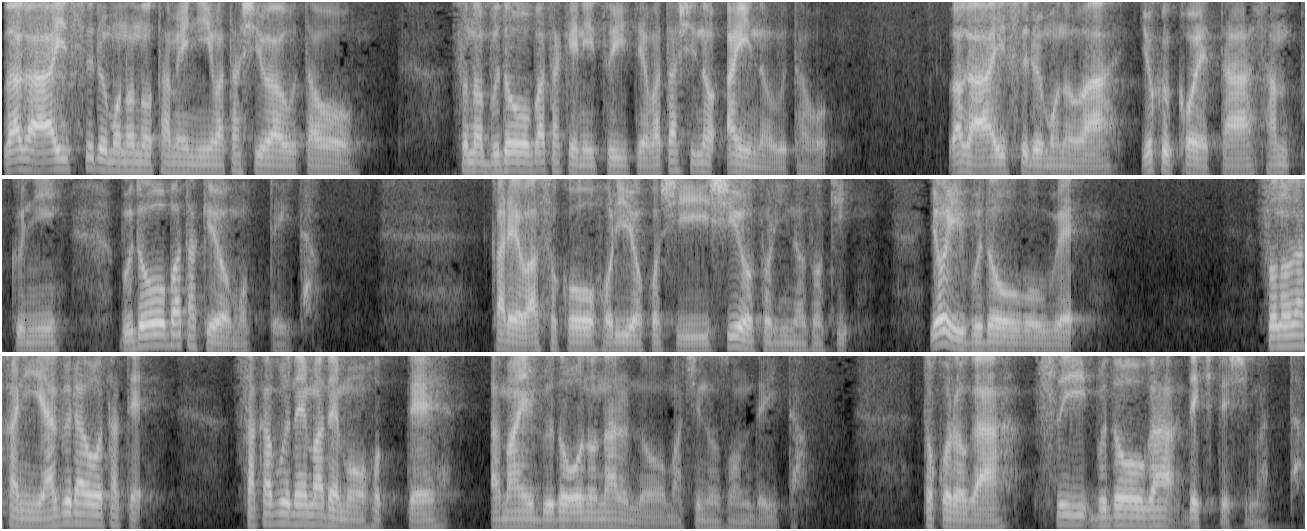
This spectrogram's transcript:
我が愛する者のために私は歌おう。そのブドウ畑について私の愛の歌を。我が愛する者はよく肥えた山腹にブドウ畑を持っていた。彼はそこを掘り起こし石を取り除き良いブドウを植えその中に櫓を立て酒舟までも掘って甘いブドウのなるのを待ち望んでいた。ところが水ブドウができてしまった。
